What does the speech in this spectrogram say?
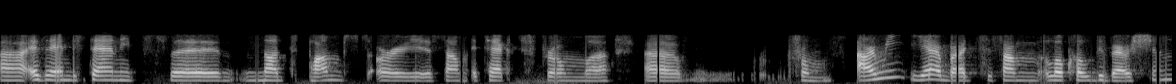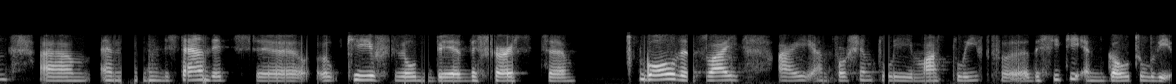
Uh, as I understand, it's uh, not pumps or some attacks from from army, yeah, but some local diversion. Um, and understand it, uh, Kiev will be the first goal. That's why I unfortunately must leave the city and go to Lviv.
